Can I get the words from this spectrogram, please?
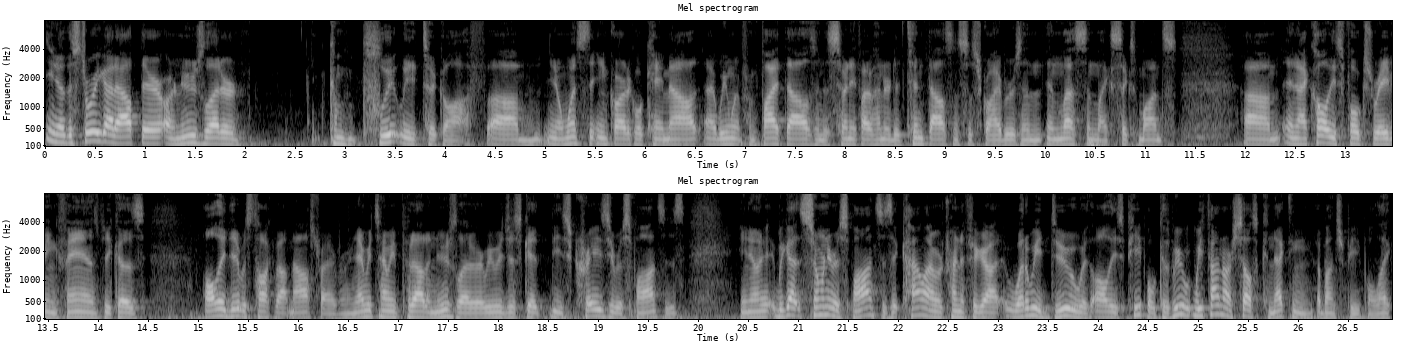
you know, the story got out there. Our newsletter completely took off. Um, you know, once the Inc. article came out, uh, we went from 5,000 to 7,500 to 10,000 subscribers in, in, less than like six months. Um, and I call these folks raving fans because all they did was talk about Mouse Driver. And every time we put out a newsletter, we would just get these crazy responses. You know, we got so many responses that Kyle and I were trying to figure out what do we do with all these people because we, we found ourselves connecting a bunch of people. Like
